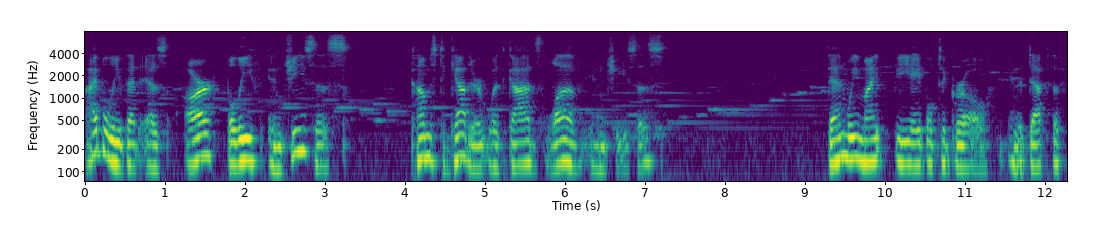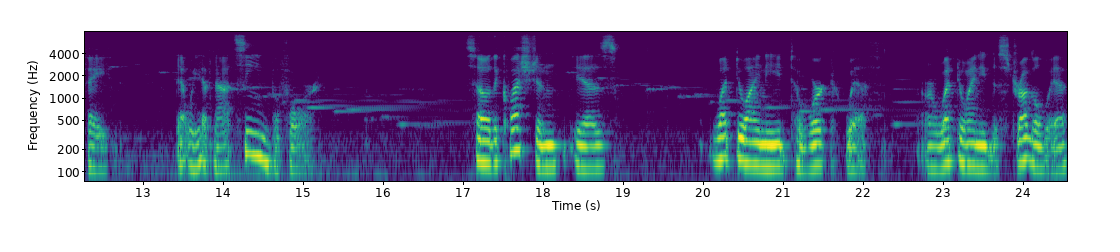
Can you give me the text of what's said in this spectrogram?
I believe that as our belief in Jesus comes together with God's love in Jesus, then we might be able to grow in a depth of faith that we have not seen before. So the question is what do I need to work with? Or what do I need to struggle with?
